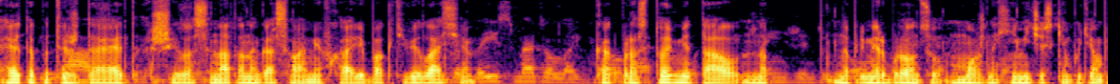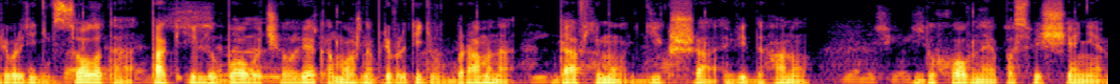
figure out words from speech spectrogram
Это подтверждает Шива Санатана Госвами в Хари Бхактивиласе. Как простой металл, например, бронзу, можно химическим путем превратить в золото, так и любого человека можно превратить в брамана, дав ему дикша видхану, духовное посвящение.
